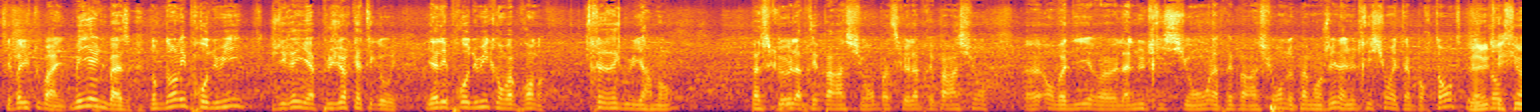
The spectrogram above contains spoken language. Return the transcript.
c'est pas du tout pareil. Mais il y a une base. Donc dans les produits, je dirais, il y a plusieurs catégories. Il y a les produits qu'on va prendre très régulièrement. Parce que la préparation, parce que la préparation, euh, on va dire euh, la nutrition, la préparation, ne pas manger, la nutrition est importante. La Donc, nutrition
